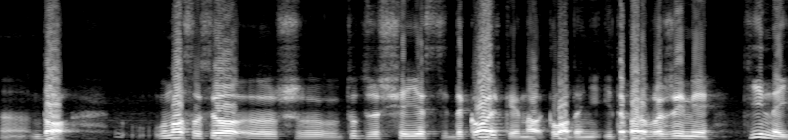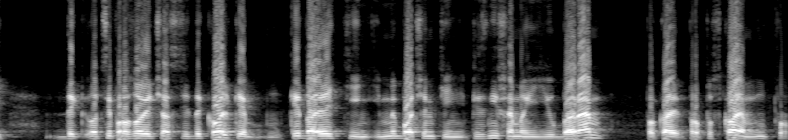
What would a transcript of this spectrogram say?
Е, да. У нас ось е, тут же ще є декальки накладені, і тепер в режимі тіней оці прозорі часті декальки кидає тінь, і ми бачимо тінь. Пізніше ми її беремо, поки пропускаємо, ну,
